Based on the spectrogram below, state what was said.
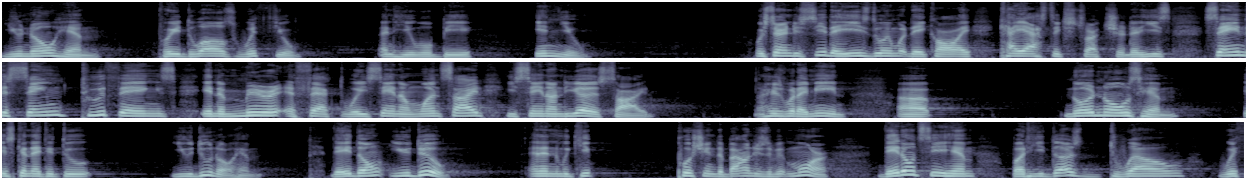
You know him, for he dwells with you, and he will be in you. We're starting to see that he's doing what they call a chiastic structure, that he's saying the same two things in a mirror effect. What he's saying on one side, he's saying on the other side. Now, here's what I mean uh, Lord knows him is connected to you do know him. They don't, you do. And then we keep pushing the boundaries a bit more. They don't see him, but he does dwell with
